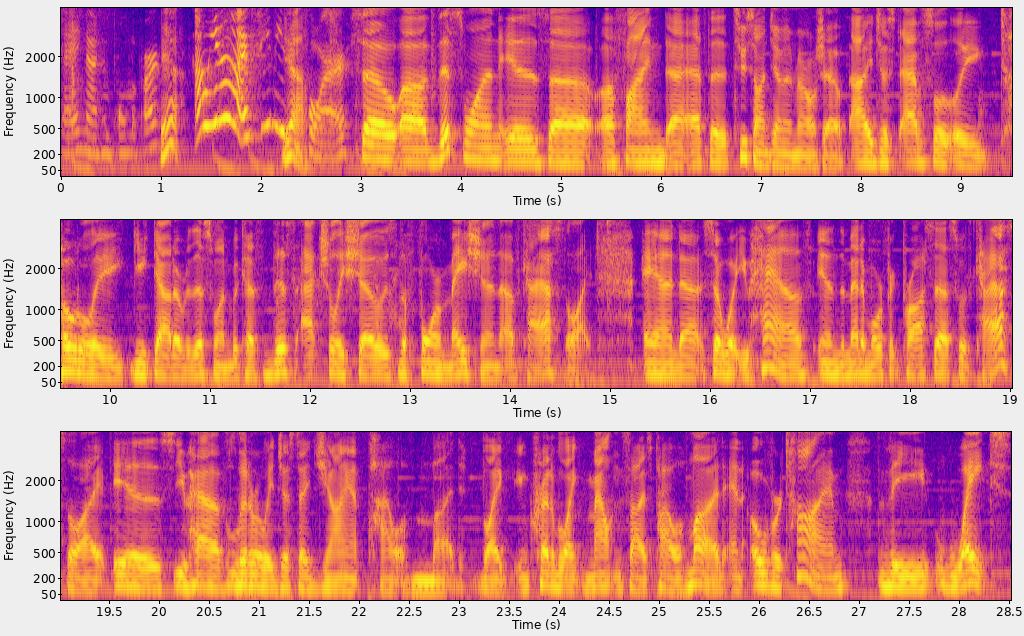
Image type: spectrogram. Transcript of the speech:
Okay, now I can pull them apart. Yeah. Oh yeah, I've seen these Yeah. before. So uh, this one is uh, a find uh, at the Tucson Gem and Mineral Show. I just absolutely, totally geeked out over this one because this actually shows the formation of chiastolite. And uh, so what you have in the metamorphic process with chiastolite is you have literally just a giant pile of mud, like incredible, like mountain-sized pile of mud. And over time, the weight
